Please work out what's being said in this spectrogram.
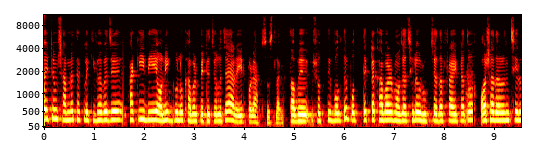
আইটেম সামনে থাকলে কীভাবে যে ফাঁকি দিয়ে অনেকগুলো খাবার পেটে চলে যায়, আর এরপরে আফসোস লাগে। তবে সত্যি বলতে প্রত্যেকটা খাবার মজা ছিল। রূপচাঁদা ফ্রাইটা তো অসাধারণ ছিল।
